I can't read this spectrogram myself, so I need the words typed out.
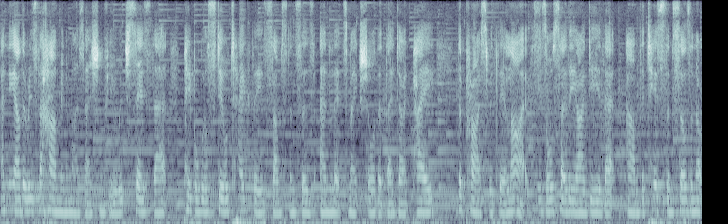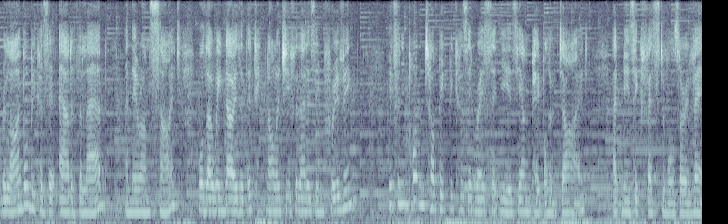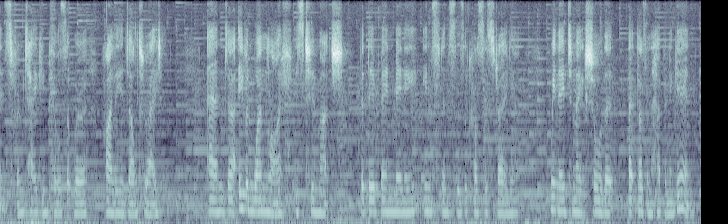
and the other is the harm minimisation view, which says that people will still take these substances and let's make sure that they don't pay the price with their lives. There's also the idea that um, the tests themselves are not reliable because they're out of the lab and they're on site, although we know that the technology for that is improving. It's an important topic because in recent years young people have died at music festivals or events from taking pills that were highly adulterated. And uh, even one life is too much, but there have been many incidences across Australia. We need to make sure that that doesn't happen again.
